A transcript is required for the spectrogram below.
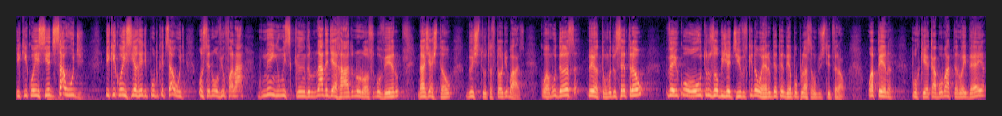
e que conhecia de saúde e que conhecia a rede pública de saúde. Você não ouviu falar nenhum escândalo, nada de errado no nosso governo, na gestão do Instituto Hospital de Base. Com a mudança, veio a turma do Centrão, veio com outros objetivos que não eram de atender a população do Distrito Federal. Uma pena, porque acabou matando uma ideia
